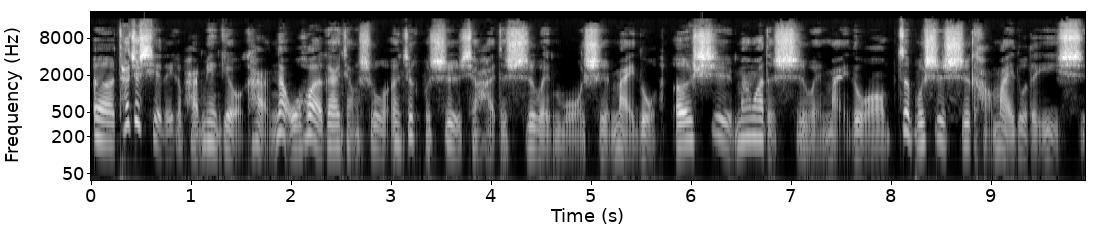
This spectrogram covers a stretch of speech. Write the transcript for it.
呃，他就写了一个盘面给我看。那我后来跟他讲说，嗯，这个不是小孩的思维模式脉络，而是妈妈的思维脉络哦。这不是思考脉络的意思，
